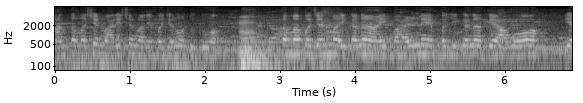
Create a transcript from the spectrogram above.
માનતામાં છે વારે છે વારે ભજન હતું તું તમારા ભજનમાં એકના આ બાળને બલિકના તે આવો. એ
